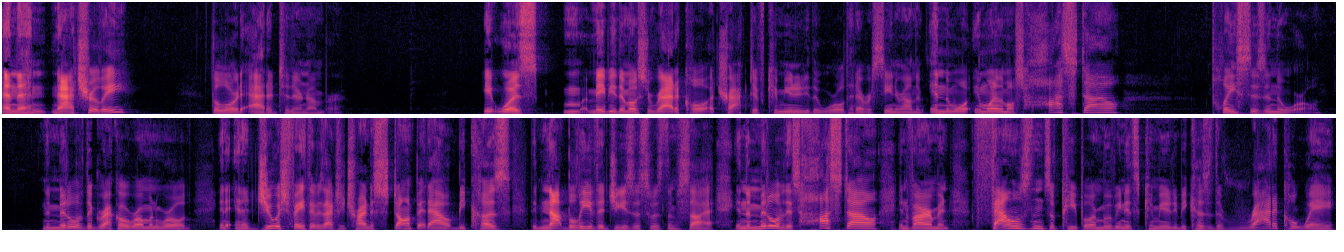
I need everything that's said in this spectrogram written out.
And then naturally, the Lord added to their number. It was m- maybe the most radical, attractive community the world had ever seen around them in, the, in one of the most hostile, places in the world, in the middle of the Greco Roman world, in, in, a Jewish faith that was actually trying to stomp it out because they did not believe that Jesus was the Messiah. In the middle of this hostile environment, thousands of people are moving to this community because of the radical way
